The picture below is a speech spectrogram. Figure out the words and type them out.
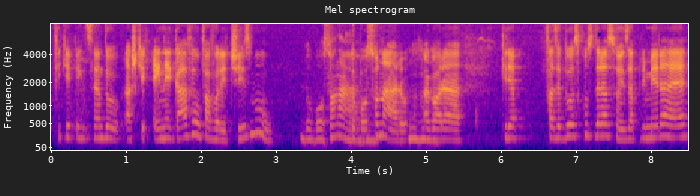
fiquei pensando, acho que é inegável o favoritismo do Bolsonaro. Do Bolsonaro. Uhum. Agora, queria fazer duas considerações. A primeira é,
